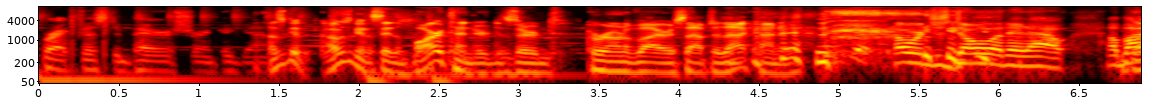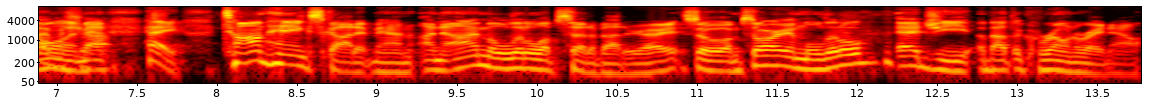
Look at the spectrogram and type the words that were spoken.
breakfast in Paris drink again. I was gonna, I was gonna say the bartender deserved coronavirus after that kind of. oh, we're just doling it out. I'll buy him a shot. Hey, Tom Hanks got it, man, and I'm a little upset about it. All right, so I'm sorry, I'm a little edgy about the corona right now.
